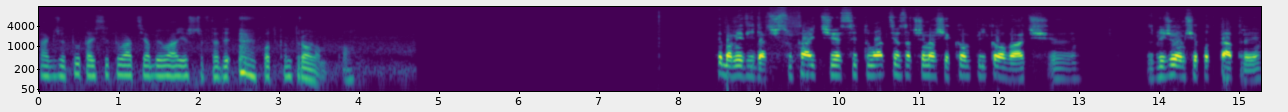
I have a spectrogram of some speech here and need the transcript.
Także tutaj sytuacja była jeszcze wtedy pod kontrolą. O. Chyba mnie widać. Słuchajcie, sytuacja zaczyna się komplikować. Yy, Zbliżyłem się pod Tatry.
